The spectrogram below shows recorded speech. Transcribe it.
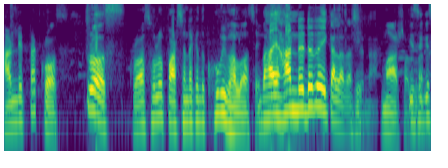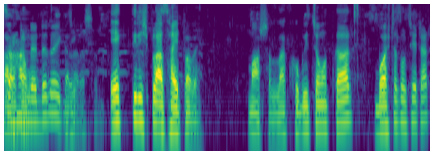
হান্ড্রেডটা ক্রস ক্রস ক্রস হলো পার্সেন্টটা কিন্তু খুবই ভালো আছে। ভাই হান্ড্রেডেরও এই কালার আসে না। মাশাল্লাহ কিছু কিছু হান্ড্রেডেরও এই কালার আসে না। একত্রিশ প্লাস হাইট পাবে। মাশাল্লাহ খুবই চমৎকার। বয়সটা চলছে এটার?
